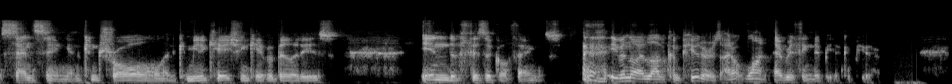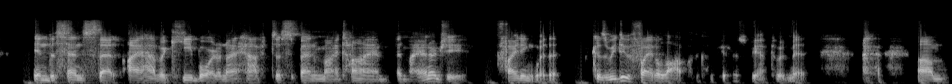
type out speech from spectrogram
sensing and control and communication capabilities into physical things. Even though I love computers, I don't want everything to be a computer in the sense that I have a keyboard and I have to spend my time and my energy fighting with it. Because we do fight a lot with computers, we have to admit. um,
